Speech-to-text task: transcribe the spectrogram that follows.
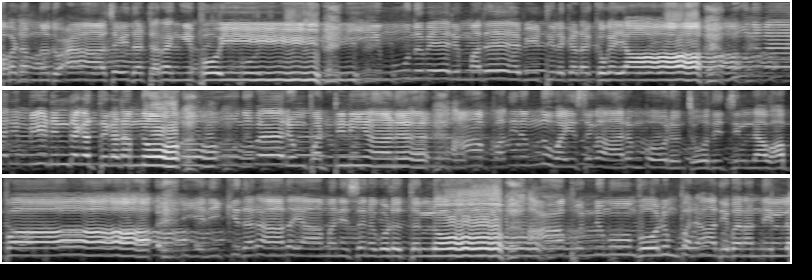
അവിടെ ചെയ്തിട്ട് ഇറങ്ങിപ്പോയി ഈ മൂന്ന് പേരും അതേ വീട്ടിൽ കിടക്കുകയാ. മൂന്ന് വീടിന്റെ അകത്ത് കിടന്നു? മൂന്ന് പേരും പട്ടിണിയാണ്. ആ പതിനൊന്ന് വയസ്സുകാരൻ പോലും ചോദിച്ചില്ല വാപ്പാ എനിക്ക് തരാതെ ആ മനുഷ്യന് കൊടുത്തല്ലോ. ആ പൊന്നുമോൻ പോലും പരാതി പറഞ്ഞില്ല.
